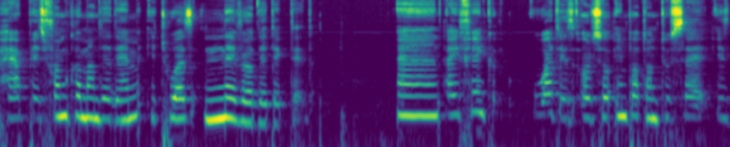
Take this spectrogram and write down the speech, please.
hairpieces from Comme un diadème, it was never detected. And I think what is also important to say is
